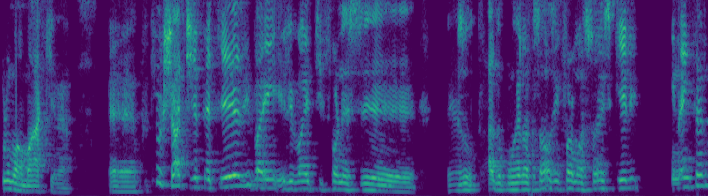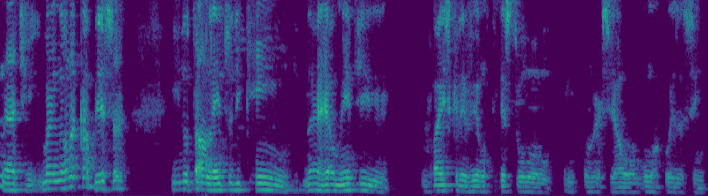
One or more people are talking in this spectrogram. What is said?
por uma máquina, é, porque o chat GPT ele vai, ele vai te fornecer resultado com relação às informações que ele tem na internet, mas não na cabeça e no talento de quem né, realmente vai escrever um texto ou um comercial, alguma coisa assim.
